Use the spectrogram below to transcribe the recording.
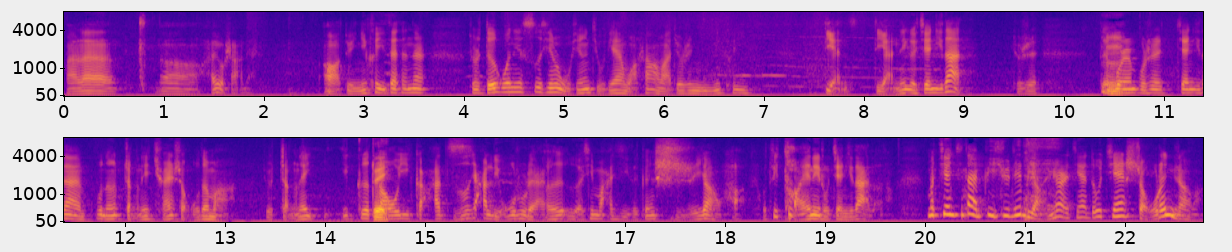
完了啊、还有啥的啊？对，你可以在他那儿，就是德国那四星五星酒店往上吧，就是你你可以点点那个煎鸡蛋，就是德国人不是煎鸡蛋不能整那全熟的嘛，就整那一个刀一嘎吱呀流出来，呃恶心吧唧的，跟屎一样哈！我最讨厌那种煎鸡蛋了，他妈煎鸡蛋必须得两面煎都煎熟了，你知道吗？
